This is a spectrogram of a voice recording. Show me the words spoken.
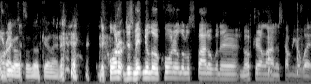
Zero right. from North Carolina. the corner, just make me a little corner, a little spot over there. North Carolina is coming your way.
